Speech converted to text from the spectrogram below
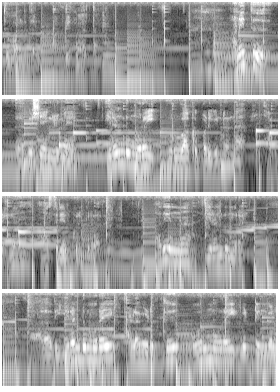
துவங்குதல் அப்படின்னு அர்த்தம். அனைத்து விஷயங்களுமே இரண்டு முறை உருவாக்கப்படுகின்றன அப்படின்னு ஆசிரியர் குறிப்பிடுறாரு. அது என்ன? இரண்டு முறை. அதாவது இரண்டு முறை அளவெடுத்து ஒரு முறை வெட்டுங்கள்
